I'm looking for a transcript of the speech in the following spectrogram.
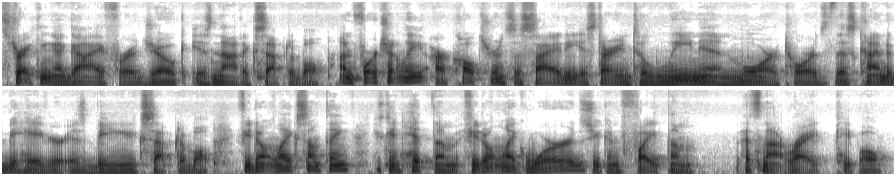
Striking a guy for a joke is not acceptable. Unfortunately, our culture and society is starting to lean in more towards this kind of behavior as being acceptable. If you don't like something, you can hit them. If you don't like words, you can fight them. That's not right, people.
